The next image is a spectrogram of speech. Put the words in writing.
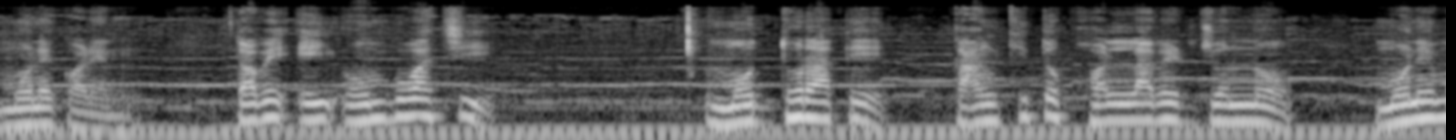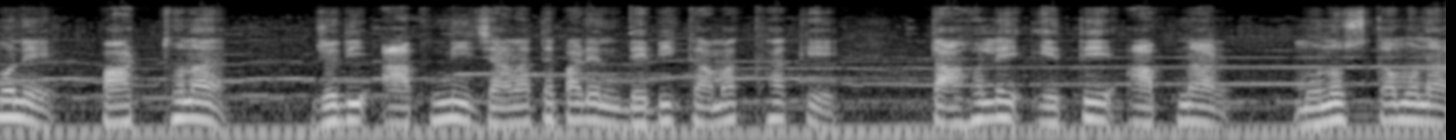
মনে করেন। তবে এই অম্বুবাচী মধ্যরাতে কাঙ্ক্ষিত ফল লাভের জন্য মনে মনে প্রার্থনা যদি আপনি জানাতে পারেন দেবী কামাখ্যাকে তাহলে এতে আপনার মনস্কামনা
